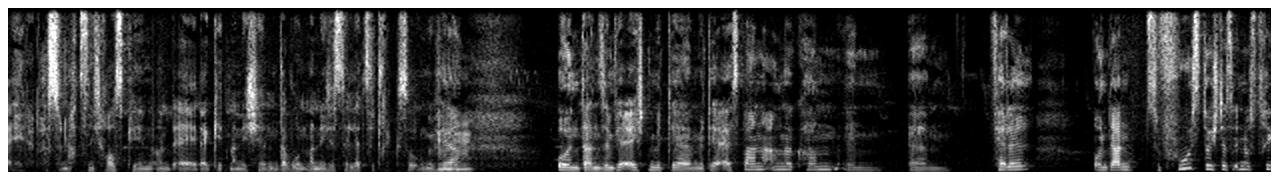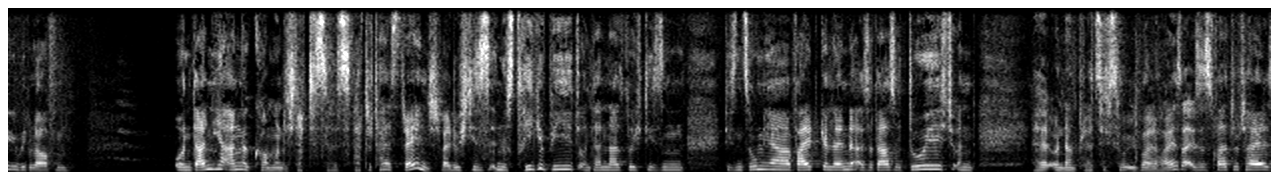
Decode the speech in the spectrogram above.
ey, da darfst du nachts nicht rausgehen und ey, da geht man nicht hin, da wohnt man nicht, ist der letzte Dreck, so ungefähr. Und dann sind wir echt mit der, mit der S-Bahn angekommen in ähm, Veddel und dann zu Fuß durch das Industriegebiet laufen. Und dann hier angekommen und ich dachte, das- war total strange, weil durch dieses Industriegebiet und dann da durch diesen, diesen Somia-Waldgelände, also da so durch und, und dann plötzlich so überall Häuser. Also es war total,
